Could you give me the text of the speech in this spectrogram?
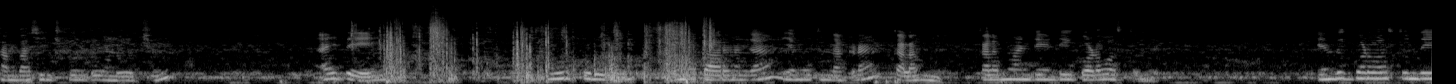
సంభాషించుకుంటూ ఉండవచ్చు. అయితే మూర్ఖుడు ఉన్న కారణంగా ఏమవుతుంది అక్కడ? కలహం కలహం అంటే ఏంటి? గొడవ వస్తుంది. ఎందుకు గొడవ వస్తుంది?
